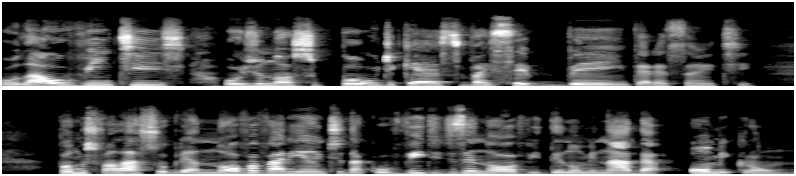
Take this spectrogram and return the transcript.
Olá, ouvintes! Hoje o nosso podcast vai ser bem interessante. Vamos falar sobre a nova variante da Covid-19, denominada Omicron.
